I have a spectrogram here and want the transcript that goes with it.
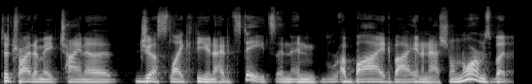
to try to make China just like the United States and, and abide by international norms. But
